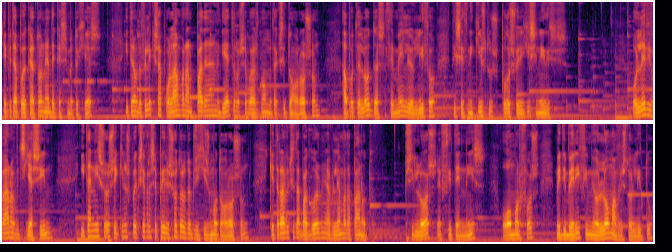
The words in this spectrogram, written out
έπειτα από 111 συμμετοχές, οι τερματοφύλακες απολάμβαναν πάντα έναν ιδιαίτερο σεβασμό μεταξύ των Ρώσων, αποτελώντας θεμέλιο λίθο της εθνικής τους ποδοσφαιρικής συνείδησης. Ο Λέβι Βάνοβιτς Γιασίν ήταν ίσως εκείνος που εξέφρασε περισσότερο τον ψυχισμό των Ρώσων και τράβηξε τα παγκόσμια βλέμματα πάνω του. Ψηλός, ευθυτενής, όμορφος, με την περίφημη ολόμαυρη στολή του,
